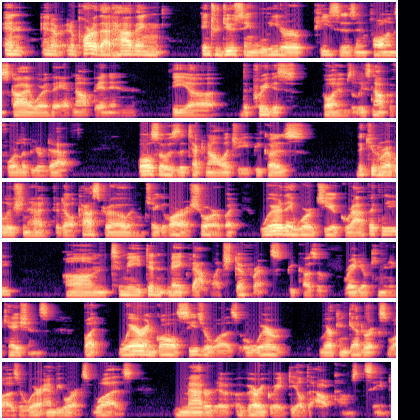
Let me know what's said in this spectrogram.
And and a, and a part of that having introducing leader pieces in falling sky where they had not been in the uh, the previous volumes at least not before liberty or death also is the technology because the cuban revolution had fidel castro and che guevara sure but where they were geographically um, to me didn't make that much difference because of radio communications. But where in Gaul Caesar was, or where where Vercingetorix was, or where Ambiorix was, mattered a, a very great deal to outcomes. It seemed.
